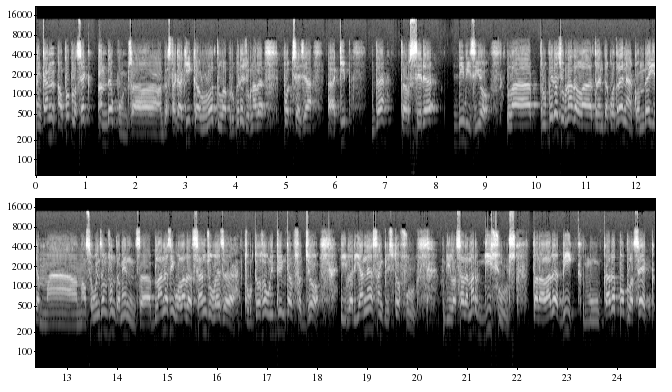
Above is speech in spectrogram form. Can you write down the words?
tancant el Poble Sec amb 10 punts. A destacar aquí que l'Olot la propera jornada pot ser ja equip de tercera divisió. La propera jornada, la 34a, com dèiem, eh, amb els següents enfrontaments, eh, Blanes Igualada, Sants Olesa, Tortosa Olímpic Fatjó, Iberiana Sant Cristòfol, Vilassar de Mar Guíxols, Paralada Vic, Montcada Poble Sec,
